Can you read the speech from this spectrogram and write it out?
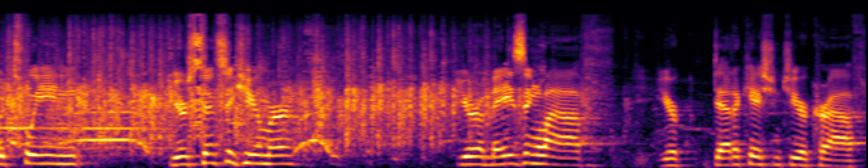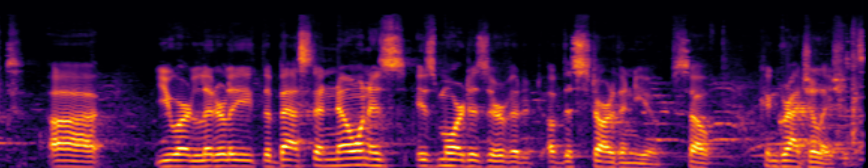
between your sense of humor, your amazing laugh, your dedication to your craft. Uh, you are literally the best, and no one is is more deserved of this star than you. So, congratulations.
